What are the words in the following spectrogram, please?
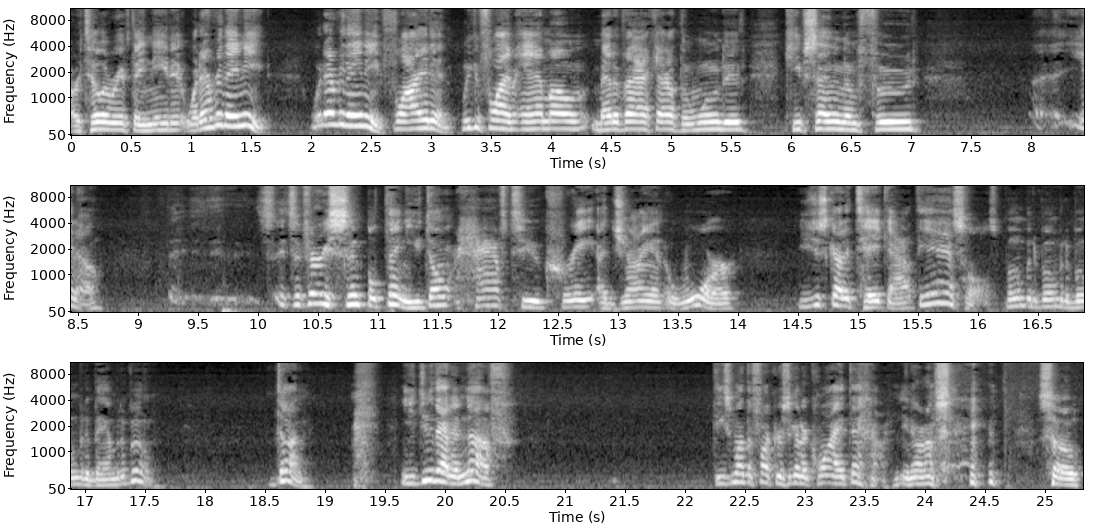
artillery if they need it, whatever they need, whatever they need. Fly it in. We can fly them ammo, medevac out the wounded. Keep sending them food. Uh, you know, it's, it's a very simple thing. You don't have to create a giant war. You just got to take out the assholes. Boom, ba boom, ba boom, ba bam, ba boom. Done. you do that enough these motherfuckers are going to quiet down. You know what I'm saying? So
